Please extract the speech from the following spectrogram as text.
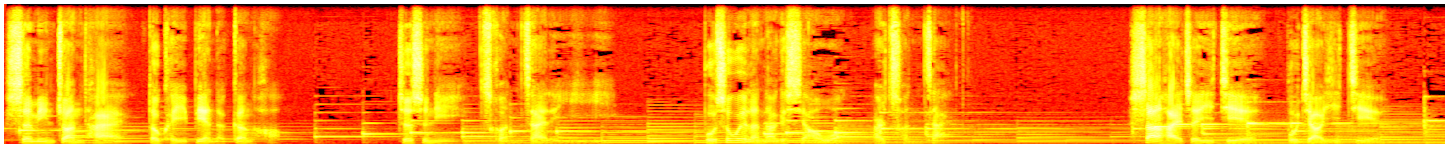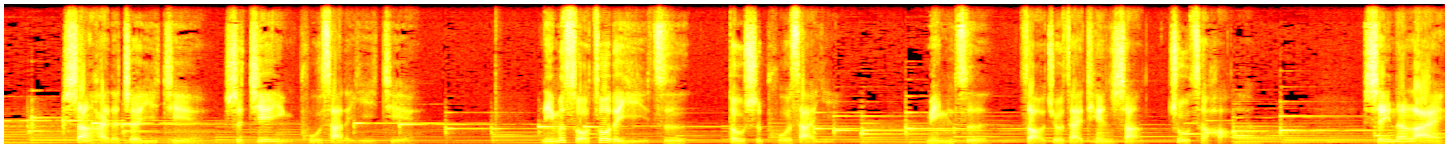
生命状态都可以变得更好。这是你存在的意义，不是为了那个小我而存在。上海这一街不叫一街，上海的这一街是接引菩萨的一街。你们所坐的椅子都是菩萨椅，名字早就在天上注册好了。谁能来，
